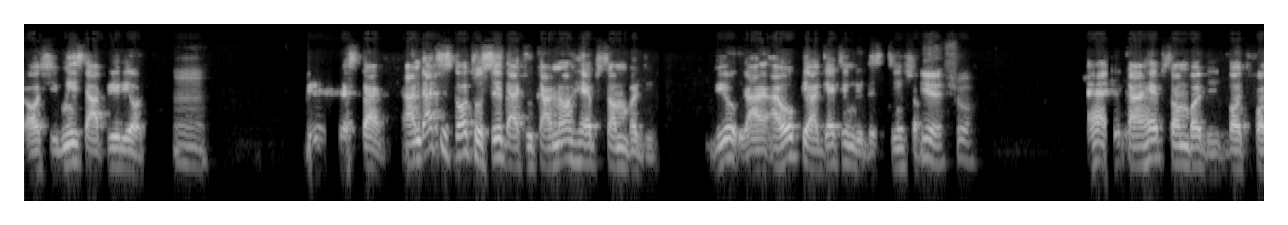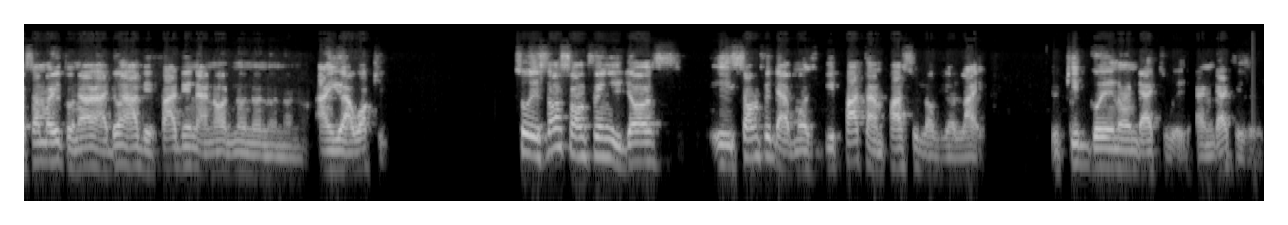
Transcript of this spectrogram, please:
or she missed her period. Mm. Do you understand? And that is not to say that you cannot help somebody. Do you, I, I hope you are getting the distinction. Yeah, sure. Yeah, you can help somebody, but for somebody to now, I don't have a funding and all, no, no, no, no, no. And you are working. So it's not something you just, it's something that must be part and parcel of your life. You keep going on that way, and that is it.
